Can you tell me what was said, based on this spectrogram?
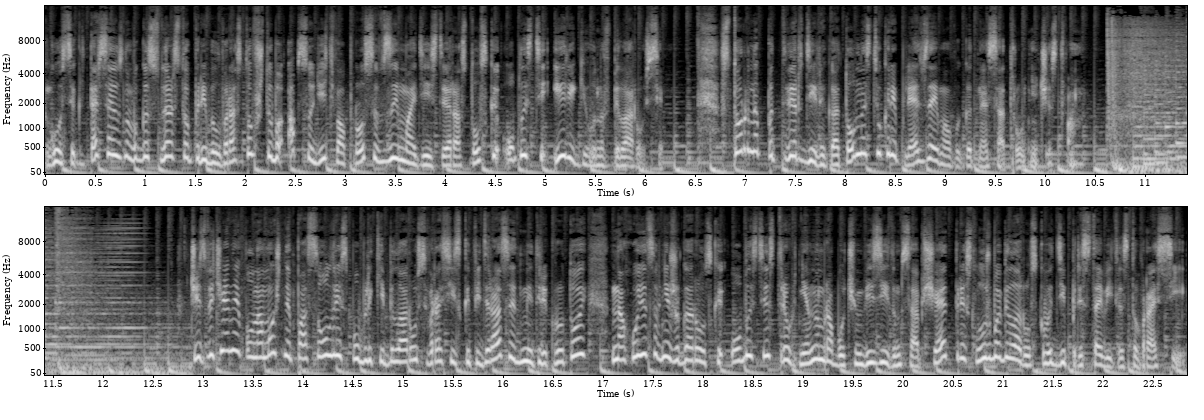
Госсекретарь Союзного государства прибыл в Ростов, чтобы обсудить вопросы взаимодействия Ростовской области и регионов Беларуси. Стороны подтвердили готовность укреплять взаимовыгодное сотрудничество. Чрезвычайный полномочный посол Республики Беларусь в Российской Федерации Дмитрий Крутой находится в Нижегородской области с трехдневным рабочим визитом, сообщает пресс-служба белорусского диппредставительства в России.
